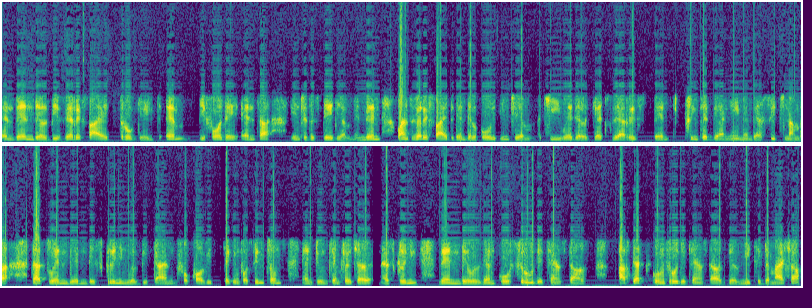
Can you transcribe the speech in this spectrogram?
and then they'll be verified through gate M before they enter into the stadium. And then once verified, then they'll go into a key where they'll get their wristband, printed their name and their seat number. That's when then the screening will be done for COVID, checking for symptoms and doing temperature uh, screening. Then they will then go through the turnstiles after going through the turnstile, they'll meet the marshal.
